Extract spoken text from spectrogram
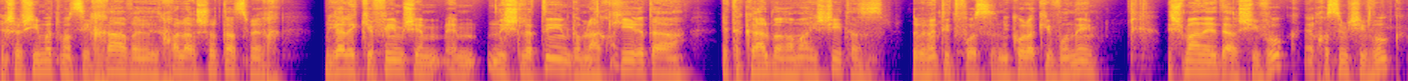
אני חושב שאם את מצליחה ויכולה להרשות לעצמך, בגלל היקפים שהם הם נשלטים, גם להכיר את, ה, את הקהל ברמה האישית, אז זה באמת יתפוס מכל הכיוונים. נשמע נהדר. שיווק? איך עושים שיווק?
